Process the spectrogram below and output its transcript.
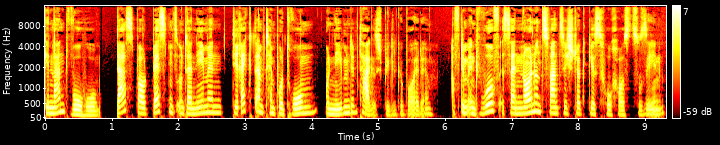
genannt WOHO. Das baut Bestens Unternehmen direkt am Tempodrom und neben dem Tagesspiegelgebäude. Auf dem Entwurf ist ein 29-stöckiges Hochhaus zu sehen.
